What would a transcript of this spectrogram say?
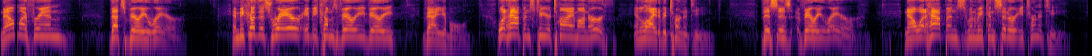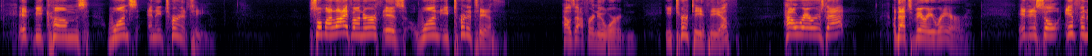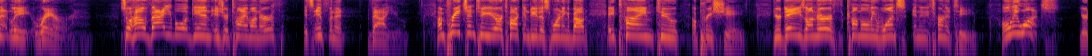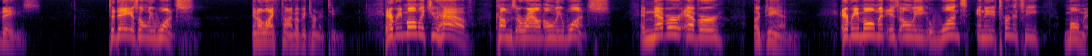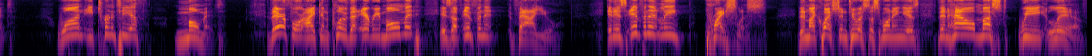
Now, my friend, that's very rare. And because it's rare, it becomes very, very valuable. What happens to your time on earth in light of eternity? This is very rare. Now, what happens when we consider eternity? It becomes once an eternity. So, my life on earth is one eternitith. How's that for a new word? Eternitith. How rare is that? That's very rare. It is so infinitely rare. So, how valuable again is your time on earth? It's infinite value. I'm preaching to you or talking to you this morning about a time to appreciate. Your days on earth come only once in an eternity. Only once, your days. Today is only once in a lifetime of eternity. Every moment you have comes around only once and never, ever again. Every moment is only once in an eternity moment. One eternityeth moment. Therefore, I conclude that every moment is of infinite value. It is infinitely priceless. Then, my question to us this morning is then, how must we live?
